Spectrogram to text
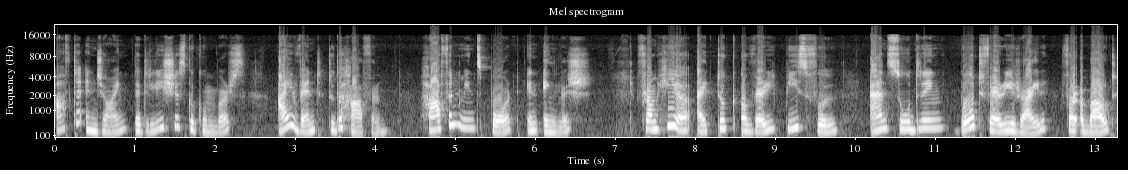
After enjoying the delicious cucumbers, I went to the Hafen. Hafen means port in English. From here, I took a very peaceful and soothing boat ferry ride for about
